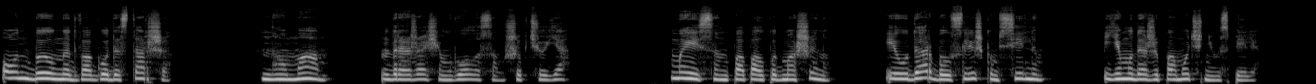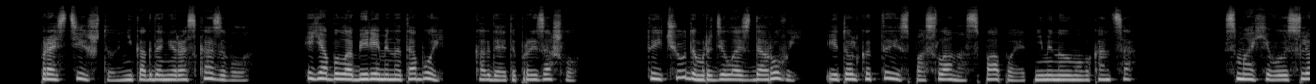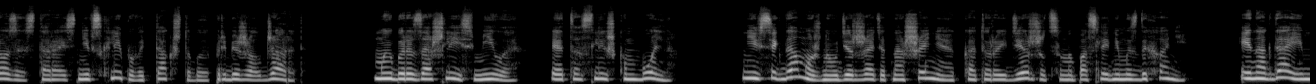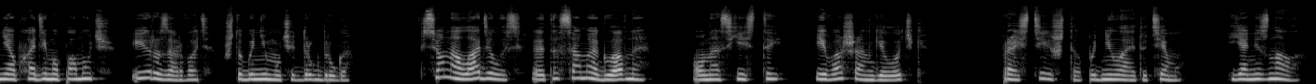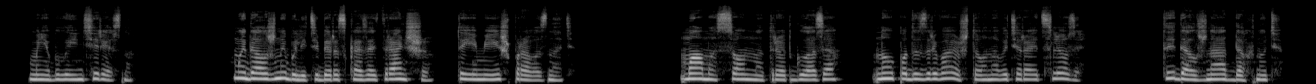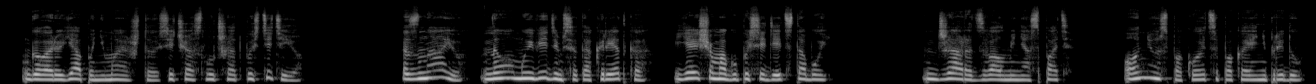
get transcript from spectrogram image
«Он был на два года старше». «Но, мам...» — дрожащим голосом шепчу я. Мейсон попал под машину, и удар был слишком сильным. Ему даже помочь не успели. Прости, что никогда не рассказывала. Я была беременна тобой, когда это произошло. Ты чудом родилась здоровой, и только ты спасла нас с папой от неминуемого конца. Смахиваю слезы, стараясь не всхлипывать так, чтобы прибежал Джаред. Мы бы разошлись, милая, это слишком больно. Не всегда можно удержать отношения, которые держатся на последнем издыхании. Иногда им необходимо помочь и разорвать, чтобы не мучить друг друга. Все наладилось, это самое главное. У нас есть ты и ваши ангелочки. Прости, что подняла эту тему. Я не знала, мне было интересно. Мы должны были тебе рассказать раньше, ты имеешь право знать. Мама сонно трет глаза, но подозреваю, что она вытирает слезы. «Ты должна отдохнуть», — говорю я, понимая, что сейчас лучше отпустить ее. «Знаю, но мы видимся так редко. Я еще могу посидеть с тобой». Джаред звал меня спать. Он не успокоится, пока я не приду.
